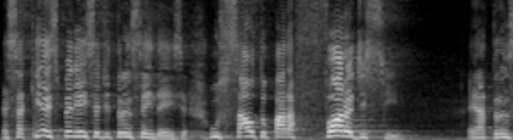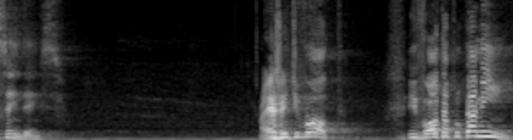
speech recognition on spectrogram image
Essa aqui é a experiência de transcendência. O salto para fora de si é a transcendência. Aí a gente volta, e volta para o caminho.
